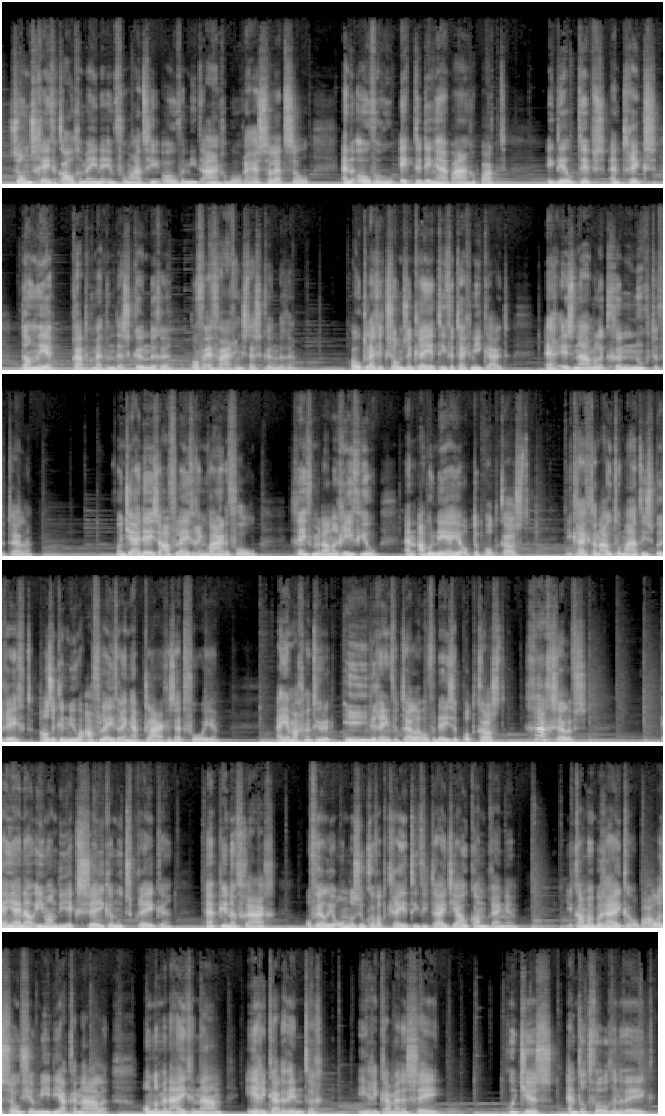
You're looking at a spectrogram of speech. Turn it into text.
Soms geef ik algemene informatie over niet aangeboren hersenletsel en over hoe ik de dingen heb aangepakt. Ik deel tips en tricks. Dan weer praat ik met een deskundige of ervaringsdeskundige. Ook leg ik soms een creatieve techniek uit. Er is namelijk genoeg te vertellen. Vond jij deze aflevering waardevol? Geef me dan een review en abonneer je op de podcast. Je krijgt dan automatisch bericht als ik een nieuwe aflevering heb klaargezet voor je. En je mag natuurlijk iedereen vertellen over deze podcast. Graag zelfs. Ken jij nou iemand die ik zeker moet spreken? Heb je een vraag? Of wil je onderzoeken wat creativiteit jou kan brengen? Je kan me bereiken op alle social media kanalen onder mijn eigen naam Erika de Winter, Erika met een C. Groetjes en tot volgende week.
